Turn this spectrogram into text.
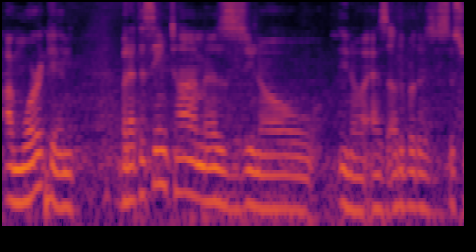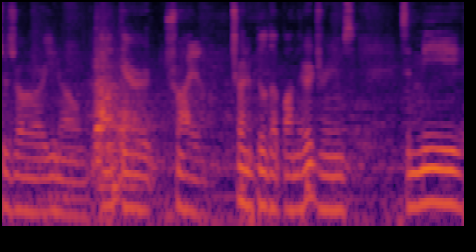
I'm working, but at the same time as, you know, you know, as other brothers and sisters are, you know, out there trying, trying to build up on their dreams, to me,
